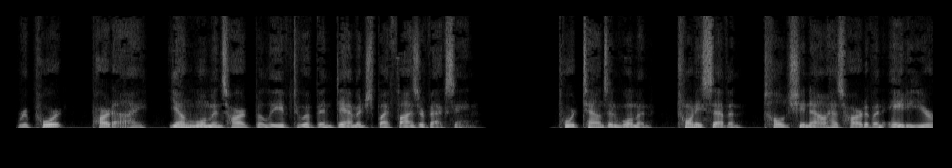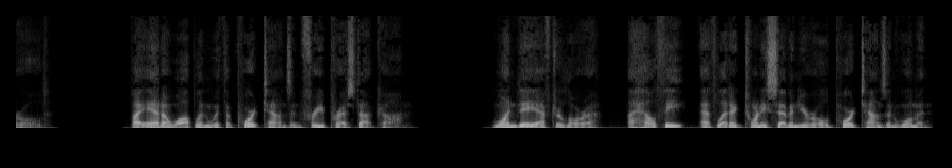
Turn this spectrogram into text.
Report, Part I Young woman's heart believed to have been damaged by Pfizer vaccine. Port Townsend woman, 27, told she now has heart of an 80 year old. By Anna Waplin with the Port Townsend Freepress.com. One day after Laura, a healthy, athletic 27 year old Port Townsend woman,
